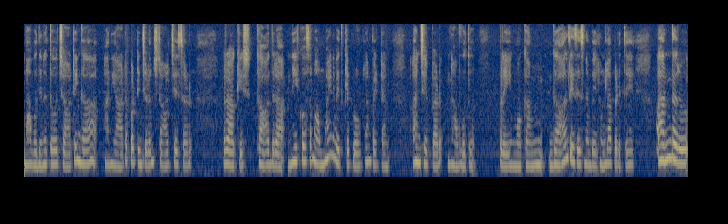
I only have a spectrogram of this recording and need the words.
మా వదినతో చాటింగా అని ఆట పట్టించడం స్టార్ట్ చేశాడు. రాకేష్ కాదురా నీకోసం అమ్మాయిని వెతికే ప్రోగ్రాం పెట్టాను అని చెప్పాడు నవ్వుతూ. ప్రేమ్ ముఖం గాలి తీసేసిన బెలూన్లా పెడితే అందరూ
